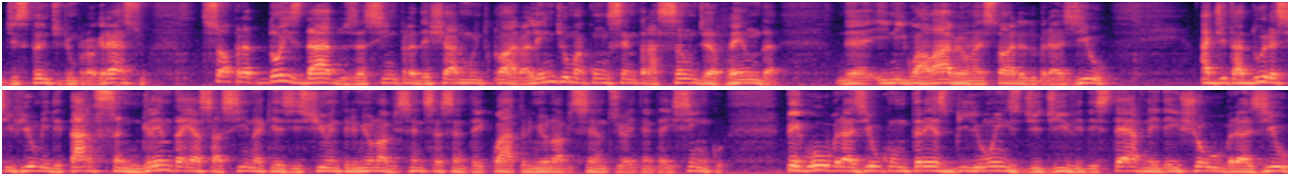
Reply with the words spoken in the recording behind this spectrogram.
distante de um progresso, só para dois dados assim para deixar muito claro, além de uma concentração de renda né, inigualável na história do Brasil, a ditadura civil militar sangrenta e assassina que existiu entre 1964 e 1985 pegou o Brasil com 3 bilhões de dívida externa e deixou o Brasil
